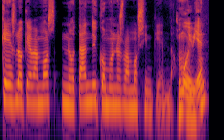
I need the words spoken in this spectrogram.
qué es lo que vamos notando y cómo nos vamos sintiendo. Muy bien.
